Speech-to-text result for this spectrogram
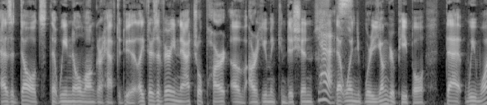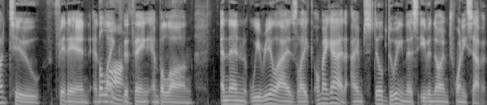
as adults that we no longer have to do that. Like there's a very natural part of our human condition Yes. that when we're younger people that we want to fit in and like the thing and belong. And then we realize like, oh my God, I'm still doing this even though I'm 27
